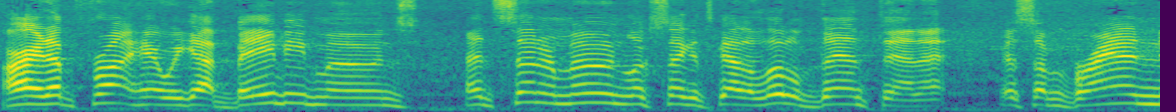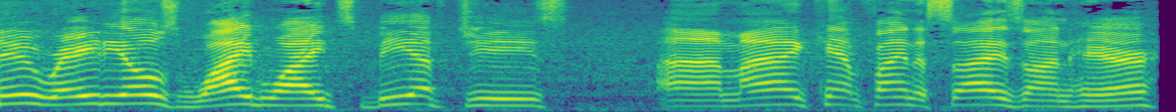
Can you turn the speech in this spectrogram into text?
All right, up front here, we got Baby Moons. That center moon looks like it's got a little dent in it. Got some brand new radials, wide whites, BFGs. Um, I can't find a size on here.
